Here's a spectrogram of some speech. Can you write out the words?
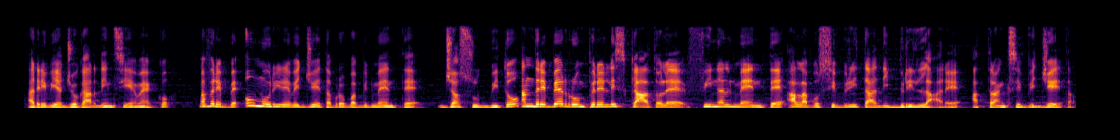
arrivi a giocarli insieme, ecco, ma farebbe o morire Vegeta probabilmente già subito, andrebbe a rompere le scatole finalmente alla possibilità di brillare a Trunks e Vegeta.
